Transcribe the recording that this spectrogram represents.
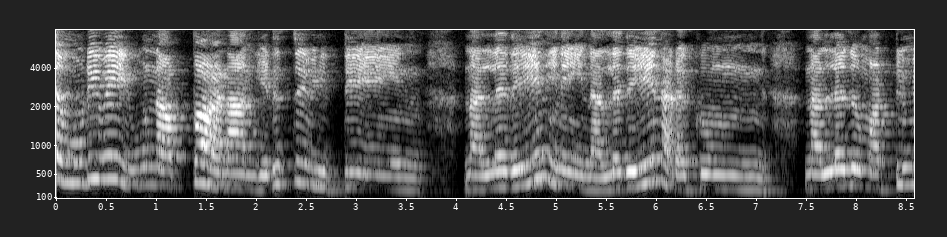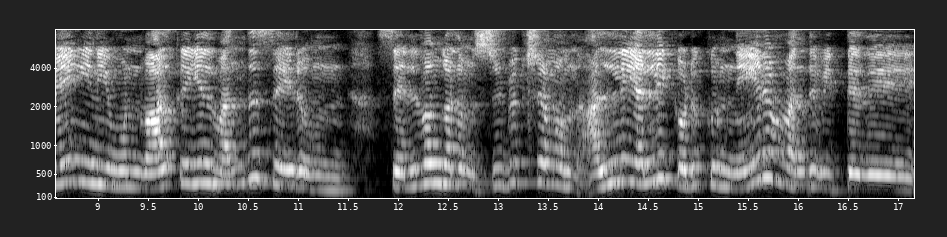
இந்த முடிவை உன் அப்பா நான் எடுத்து விட்டேன். நல்லதே இனி நல்லதே நடக்கும். நல்லது மட்டுமே இனி உன் வாழ்க்கையில் வந்து சேரும். செல்வங்களும் சுபிக்ஷமும் அள்ளி அள்ளி கொடுக்கும் நேரம் வந்து விட்டது.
